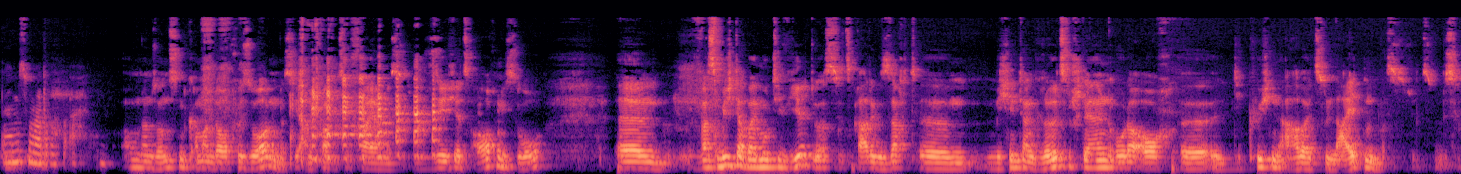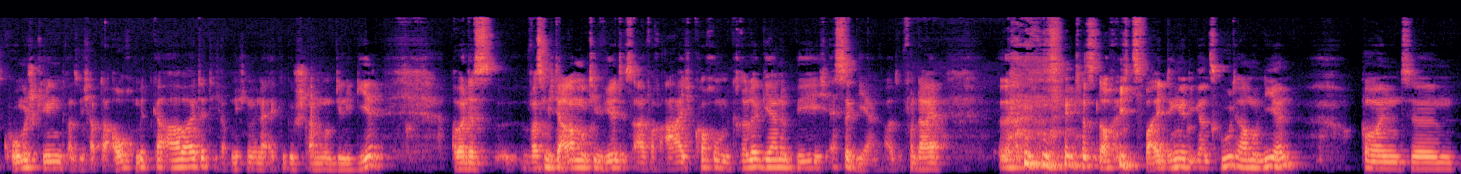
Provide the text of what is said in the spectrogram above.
Da müssen wir mal drauf achten. Und ansonsten kann man dafür sorgen, dass sie anfangen zu feiern. Das sehe ich jetzt auch nicht so. Ähm, was mich dabei motiviert, du hast jetzt gerade gesagt, ähm, mich hinter den Grill zu stellen oder auch äh, die Küchenarbeit zu leiten, was jetzt ein bisschen komisch klingt. Also ich habe da auch mitgearbeitet, ich habe nicht nur in der Ecke gestanden und delegiert. Aber das, was mich daran motiviert, ist einfach, A, ich koche und grille gerne, B, ich esse gerne. Also von daher sind das, glaube ich, zwei Dinge, die ganz gut harmonieren. Und ähm,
